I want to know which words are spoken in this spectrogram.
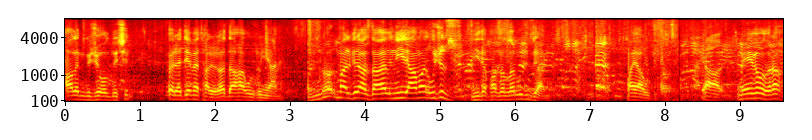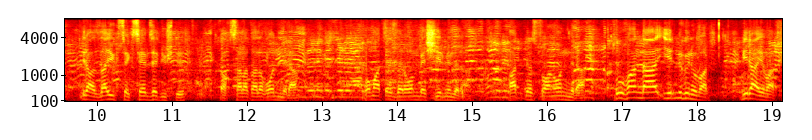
alım gücü olduğu için öyle demet alıyorlar daha uygun yani. Normal biraz daha Niğde ama ucuz. Niğde pazarları ucuz yani. Bayağı ucuz. Ya meyve olarak biraz daha yüksek. Sebze düştü. Bak salatalık 10 lira. Domatesler 15-20 lira. Patates soğan 10 lira. Tufan daha 20 günü var. Bir ay var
